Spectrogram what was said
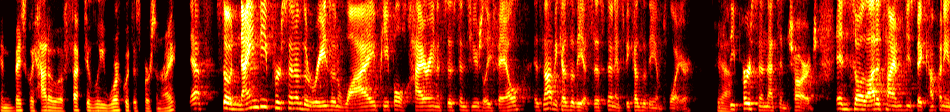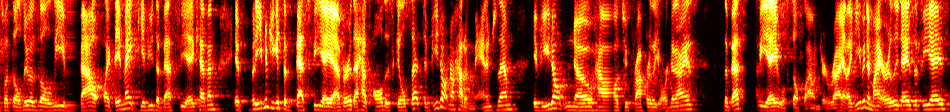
and basically how to effectively work with this person right yeah so 90% of the reason why people hiring assistants usually fail is not because of the assistant it's because of the employer it's yeah. the person that's in charge. And so a lot of times these big companies, what they'll do is they'll leave out, like they might give you the best VA, Kevin. If but even if you get the best VA ever that has all the skill sets, if you don't know how to manage them, if you don't know how to properly organize, the best VA will still flounder, right? Like even in my early days of VAs,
